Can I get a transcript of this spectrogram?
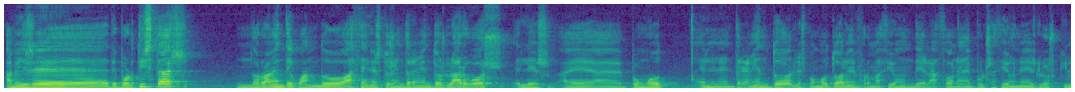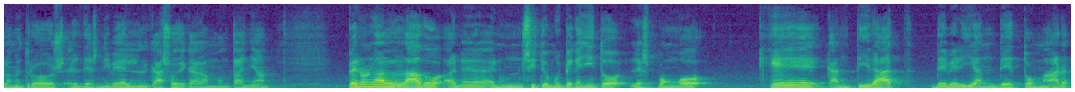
A mis eh, deportistas normalmente cuando hacen estos entrenamientos largos les eh, pongo en el entrenamiento les pongo toda la información de la zona de pulsaciones, los kilómetros, el desnivel en el caso de que hagan montaña. Pero en al lado, en, un sitio muy pequeñito, les pongo qué cantidad deberían de tomar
